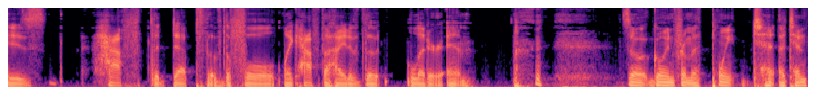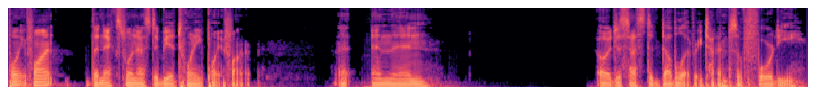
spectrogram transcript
is half the depth of the full, like half the height of the letter M. so going from a point ten, a ten point font, the next one has to be a twenty point font, and then oh, it just has to double every time. So 40,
